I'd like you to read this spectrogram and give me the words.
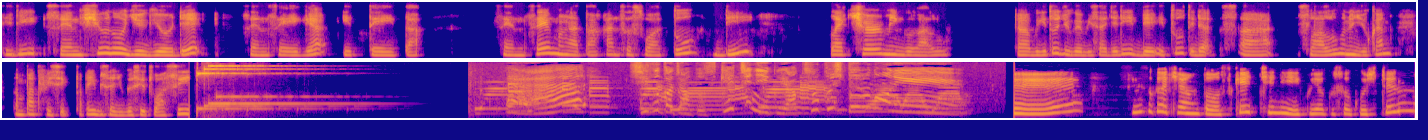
Jadi senshu no jugyo de sensei ga ite ita. Sensei mengatakan sesuatu di lecture minggu lalu. Uh, begitu juga bisa. Jadi D itu tidak uh, selalu menunjukkan tempat fisik, tapi bisa juga situasi. んとスケッチに行く約束してるのに。えー、静香ちゃんとスケッチに行く約束してるの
